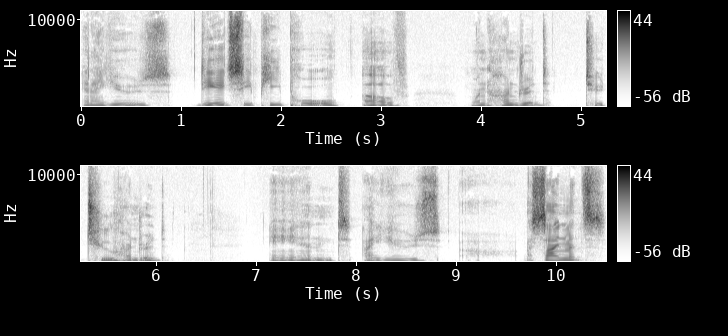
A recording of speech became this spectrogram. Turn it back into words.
and I use DHCP pool of 100 to 200 and I use uh, assignments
